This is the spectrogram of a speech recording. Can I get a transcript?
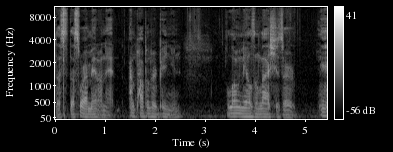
that's that's where I'm at on that. Unpopular opinion. Long nails and lashes are eh.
